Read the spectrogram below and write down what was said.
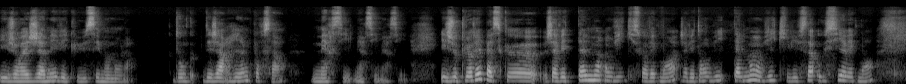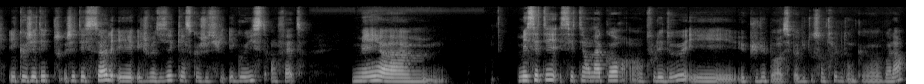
Et j'aurais jamais vécu ces moments-là. Donc déjà, rien que pour ça, merci, merci, merci. Et je pleurais parce que j'avais tellement envie qu'il soit avec moi, j'avais tellement envie qu'il vive ça aussi avec moi, et que j'étais, seule et, que je me disais qu'est-ce que je suis égoïste en fait. Mais, euh, mais c'était, c'était en accord en tous les deux, et, et puis lui, bah, c'est pas du tout son truc, donc euh, voilà.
